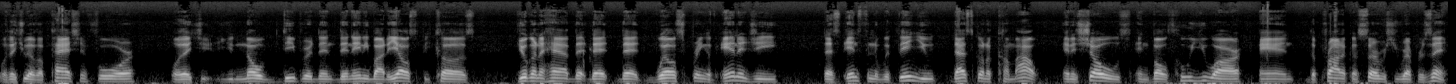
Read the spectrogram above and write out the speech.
or that you have a passion for or that you, you know deeper than, than anybody else because you're going to have that, that, that wellspring of energy that's infinite within you that's going to come out and it shows in both who you are and the product or service you represent.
